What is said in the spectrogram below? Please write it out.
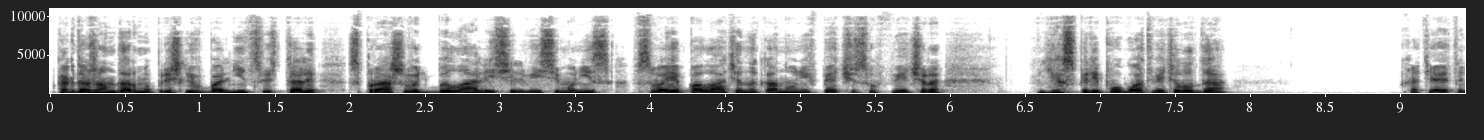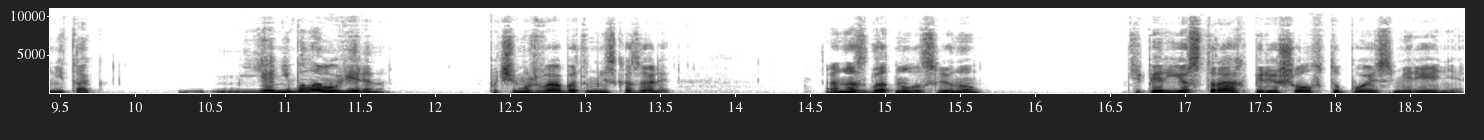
Когда жандармы пришли в больницу и стали спрашивать, была ли Сильви Симонис в своей палате накануне в пять часов вечера, я с перепугу ответила «да». Хотя это не так. Я не была уверена. Почему же вы об этом не сказали?» Она сглотнула слюну. Теперь ее страх перешел в тупое смирение.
